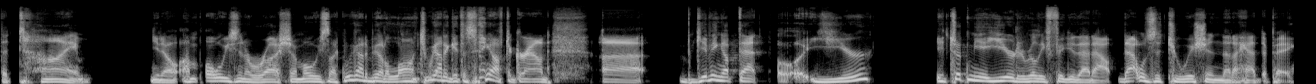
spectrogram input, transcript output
the time you know i'm always in a rush i'm always like we got to be able to launch we got to get this thing off the ground uh giving up that uh, year it took me a year to really figure that out that was the tuition that i had to pay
